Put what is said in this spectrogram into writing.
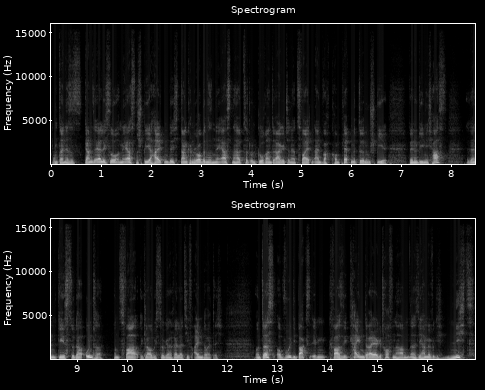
Und dann ist es ganz ehrlich so, im ersten Spiel halten dich Duncan Robinson in der ersten Halbzeit und Goran Dragic in der zweiten einfach komplett mit drin im Spiel. Wenn du die nicht hast, dann gehst du da unter. Und zwar, glaube ich, sogar relativ eindeutig. Und das, obwohl die Bucks eben quasi keinen Dreier getroffen haben. Also die haben ja wirklich nichts,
